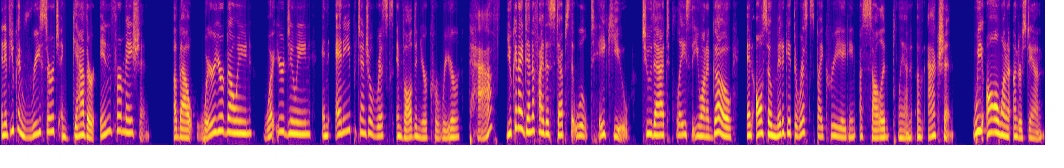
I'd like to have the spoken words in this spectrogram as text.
And if you can research and gather information about where you're going, what you're doing, and any potential risks involved in your career path, you can identify the steps that will take you to that place that you want to go and also mitigate the risks by creating a solid plan of action. We all want to understand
